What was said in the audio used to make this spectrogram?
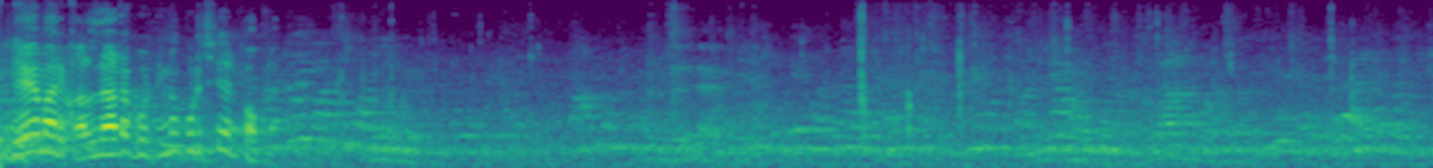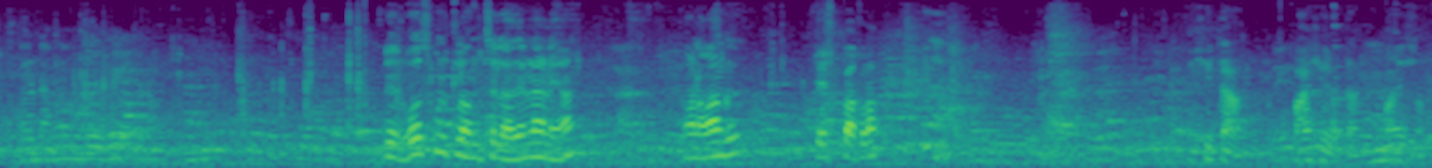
இதே மாதிரி கல்லாட்ட கொடுத்தீங்கன்னா குடிச்சிட்டே இருப்பாப்புல. இது ரோஸ் மில்கில் வந்துச்சுல அது என்னண்ணா? அவனை வாங்கு. டேஸ்ட் பார்க்கலாம். சீதா பாசி எடுத்தா பாயசம்.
